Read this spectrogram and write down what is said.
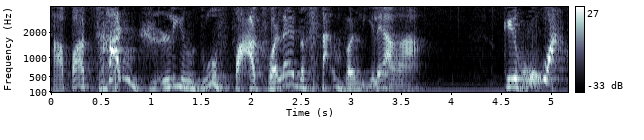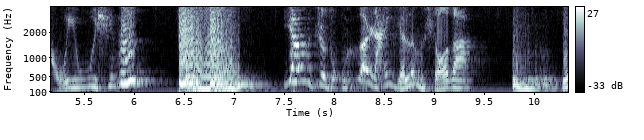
他把残肢领主发出来的三分力量啊，给化为无形。杨志东愕然一愣，小子，哎，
